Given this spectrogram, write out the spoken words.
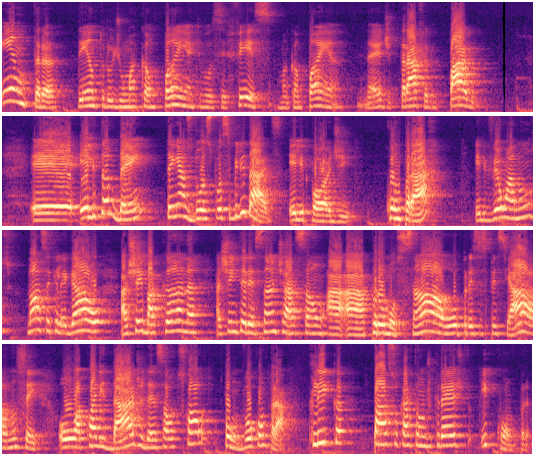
entra dentro de uma campanha que você fez, uma campanha né, de tráfego pago, é, ele também tem as duas possibilidades. Ele pode comprar, ele vê um anúncio, nossa que legal, achei bacana, achei interessante a ação, a, a promoção ou preço especial, não sei, ou a qualidade dessa autoescola, pum, vou comprar. Clica, passa o cartão de crédito e compra.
